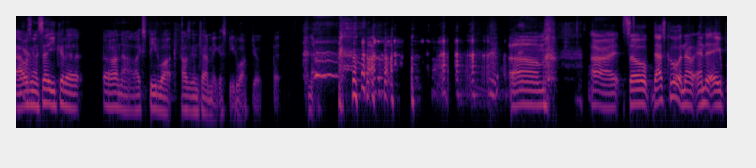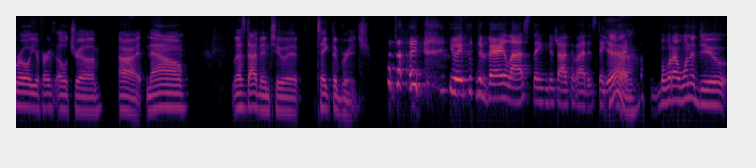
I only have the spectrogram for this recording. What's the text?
I yeah. was going to say you could have, oh no, like speed walk. I was going to try to make a speed walk joke, but no. um, all right. So that's cool. No, end of April, your first ultra. All right. Now let's dive into it. Take the bridge. you wait for the very last thing to talk about is take the bridge. yeah. But what I want to do,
